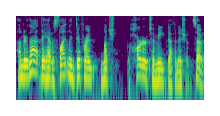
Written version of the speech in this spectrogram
under that, they have a slightly different, much harder to meet definition. So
